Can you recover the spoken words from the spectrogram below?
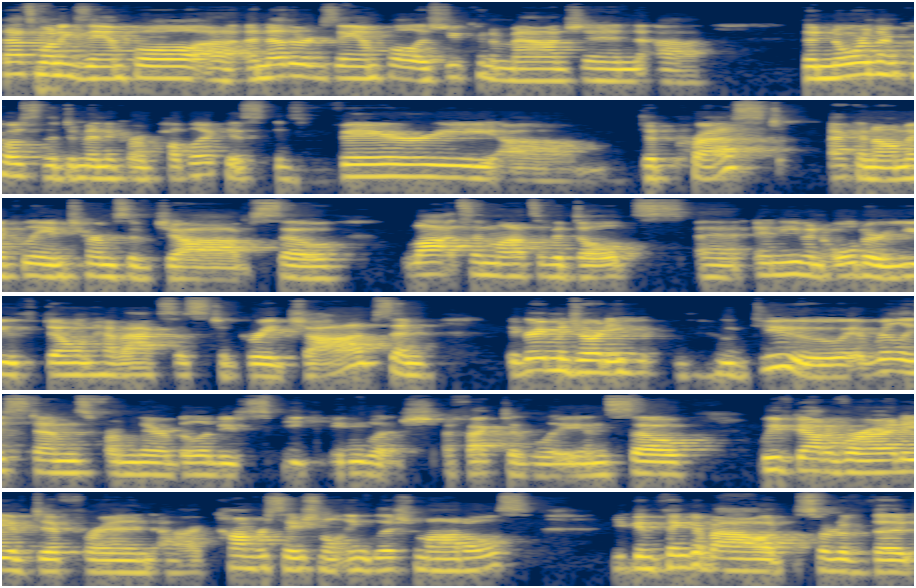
that's one example. Uh, another example, as you can imagine, uh, the northern coast of the Dominican Republic is, is very um, depressed economically in terms of jobs. So lots and lots of adults uh, and even older youth don't have access to great jobs. And the great majority who do, it really stems from their ability to speak English effectively. And so we've got a variety of different uh, conversational English models you can think about sort of the,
